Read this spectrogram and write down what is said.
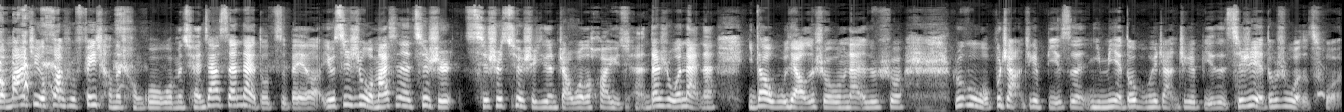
我妈这个话术非常的成功，我们全家三代都自卑了。尤其是我妈现在其实其实确实已经掌握了话语权，但是我奶奶一到无聊的时候，我们奶奶就说，如果我不长这个鼻子，你们也都不会长这个鼻子，其实也都是我的错。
